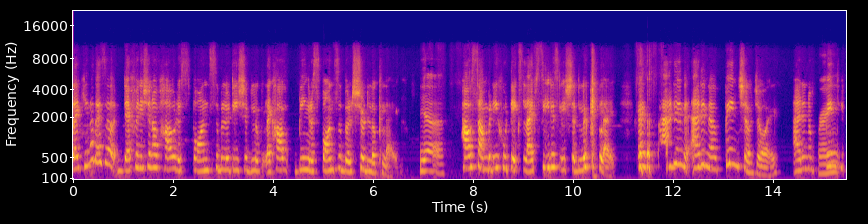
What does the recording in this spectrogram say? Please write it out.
like, you know, there's a definition of how responsibility should look like, how being responsible should look like. Yeah. How somebody who takes life seriously should look like. Guys, add in, add in a pinch of joy, add in a right. pinch,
